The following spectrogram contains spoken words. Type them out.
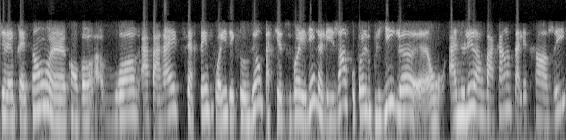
j'ai l'impression euh, qu'on va voir apparaître certains foyers d'éclosion parce qu'il y a du va-et-vient. Les gens, faut pas l'oublier, là, euh, ont annulé leurs vacances à l'étranger,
